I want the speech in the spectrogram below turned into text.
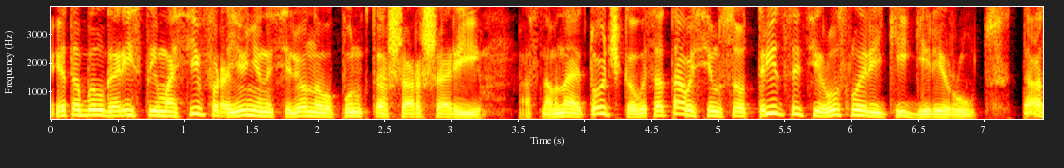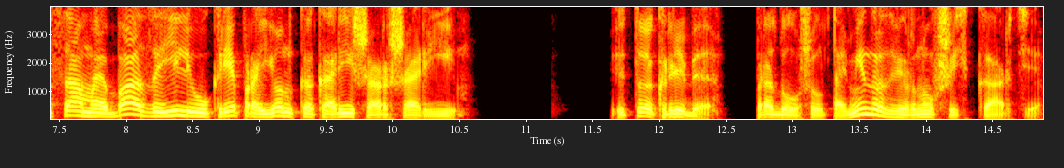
Это был гористый массив в районе населенного пункта Шаршари. Основная точка – высота 830 и русло реки Герерут. Та самая база или укрепрайон Кокари-Шаршари. «Итак, ребя», – продолжил Тамин, развернувшись к карте.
